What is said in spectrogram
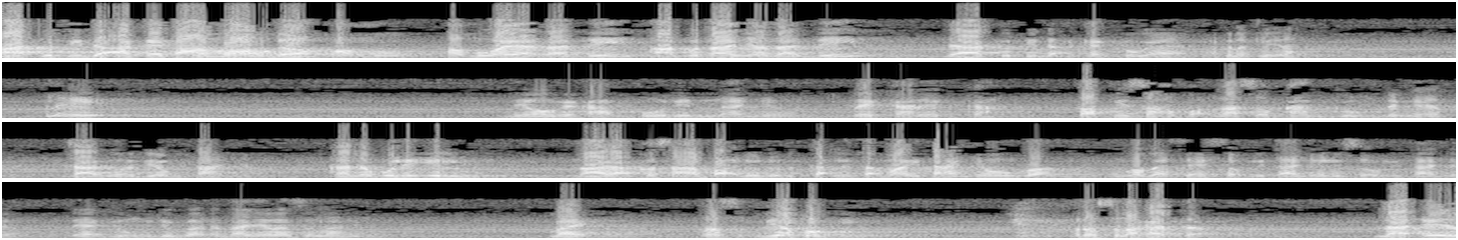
aku tidak akan tambah dah hakmu hakmu ayat tadi, aku tanya tadi dan aku tidak akan kurang. Aku nak klik dah. Klik. Ni orang kapur dia nanya, reka-reka, tapi sahabat rasa kagum dengan cara dia bertanya. Kerana boleh ilmu. Nak ke sahabat duduk dekat ni tak mari tanya muka. Muka biasa esok boleh tanya, lusa boleh tanya. Dia agung juga nak tanya Rasulullah ni. Baik. Rasul, dia pergi. Rasulullah kata, "La in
